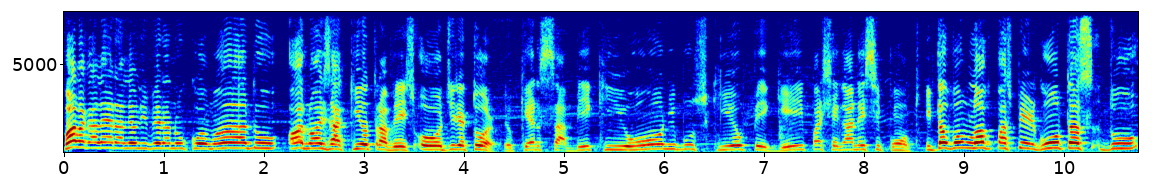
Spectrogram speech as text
Fala galera, Ale Oliveira no comando. Ó, nós aqui outra vez. Ô diretor, eu quero saber que ônibus que eu peguei para chegar nesse ponto. Então vamos logo para as perguntas do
